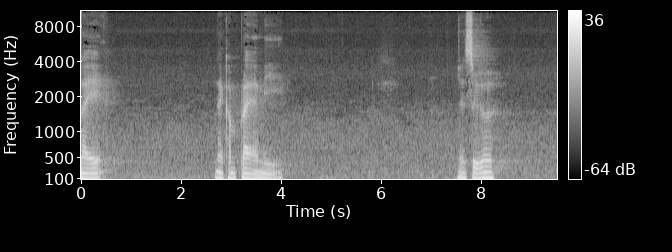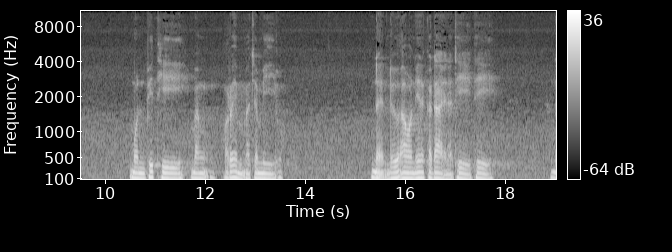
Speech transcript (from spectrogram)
ใน ในคำแปลมีหนังสือ มนพิธีบางเล่มอาจจะมีอยู่เนี่ยหรือเอาอันนี้ก็ได้นะที่ที่ใน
